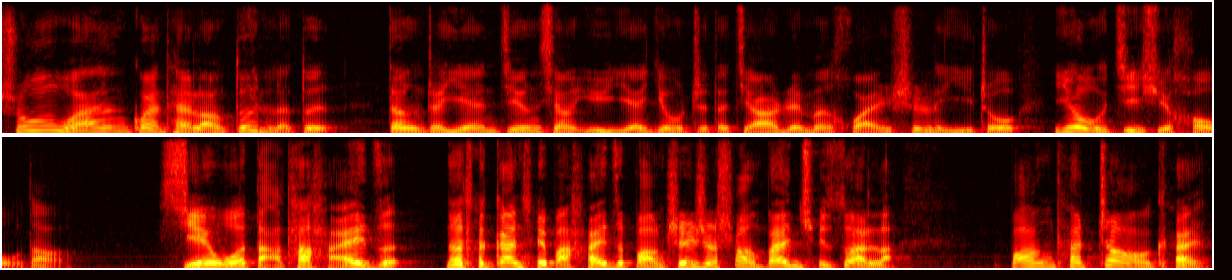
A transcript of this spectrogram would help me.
说完，冠太郎顿了顿，瞪着眼睛向欲言又止的家人们环视了一周，又继续吼道：“嫌我打他孩子，那他干脆把孩子绑身上上班去算了，帮他照看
